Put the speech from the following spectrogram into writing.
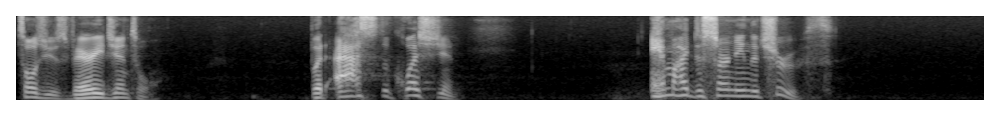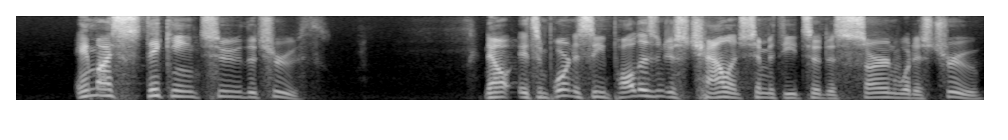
Told you it's very gentle. But ask the question Am I discerning the truth? Am I sticking to the truth? Now, it's important to see Paul doesn't just challenge Timothy to discern what is true,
